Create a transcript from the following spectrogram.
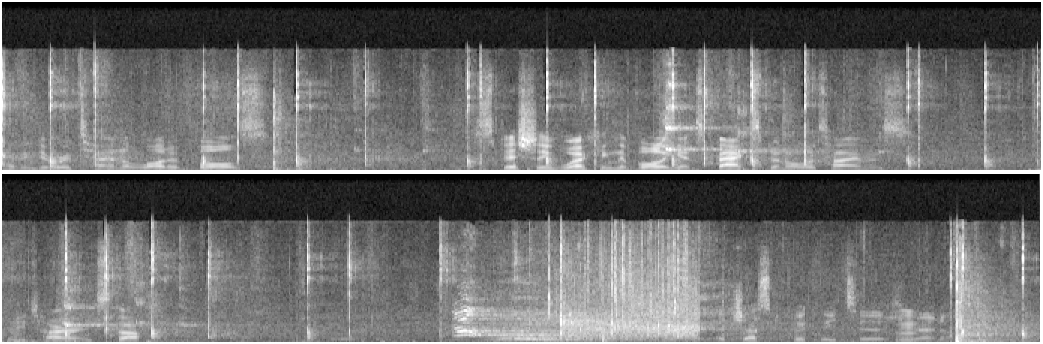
Having to return a lot of balls. Especially working the ball against backspin all the time is pretty tiring stuff. Adjust quickly to. Hmm. Hirano.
